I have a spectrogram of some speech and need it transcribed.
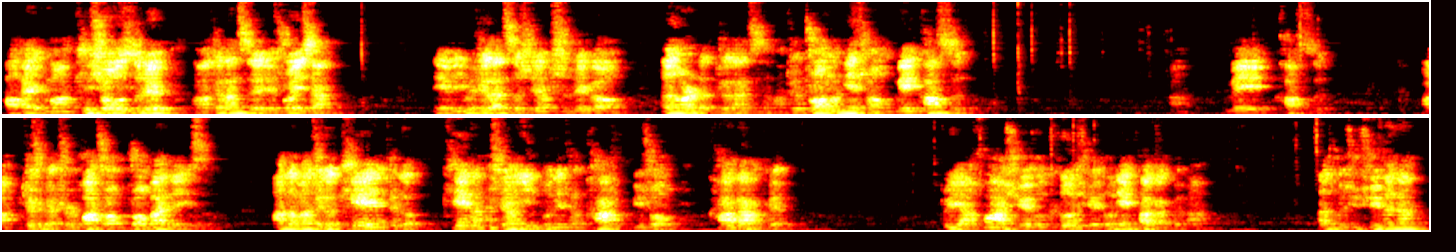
好，还有什么 k i s h o s u 啊，这个单词也说一下，因为因为这个单词实际上是这个 N 二的这个单词啊，这个装呢变成 makes，啊，makes，啊，就是表示化妆装扮的意思。啊。那么这个 K 这个 K 呢，它实际上音读念成 K，比如说 Kagak，注意啊，化学和科学都念 Kagak 啊，那怎么去区分呢？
